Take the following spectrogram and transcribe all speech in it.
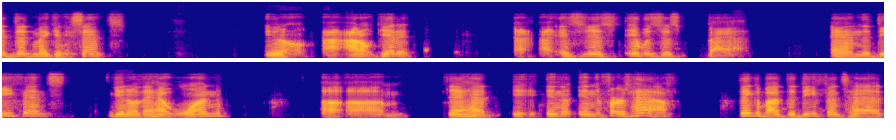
it didn't make any sense. You know, I, I don't get it. I, it's just, it was just bad. And the defense, you know, they had one. Uh, um, they had in the in the first half. Think about the defense had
